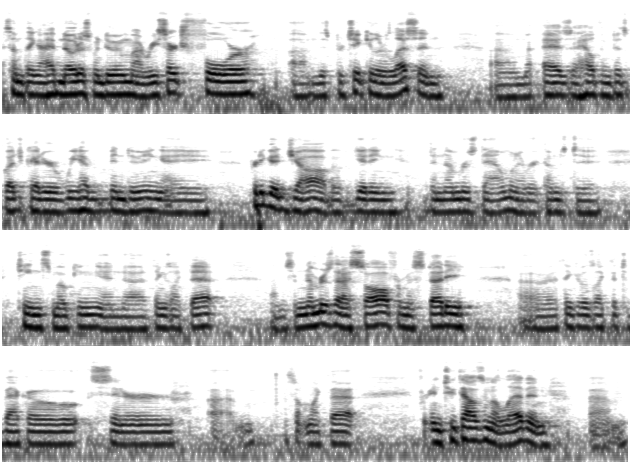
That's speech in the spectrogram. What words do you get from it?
Something I have noticed when doing my research for um, this particular lesson, um, as a health and physical educator, we have been doing a pretty good job of getting the numbers down whenever it comes to teen smoking and uh, things like that. Um, some numbers that I saw from a study, uh, I think it was like the Tobacco Center, um, something like that. For in 2011, um,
